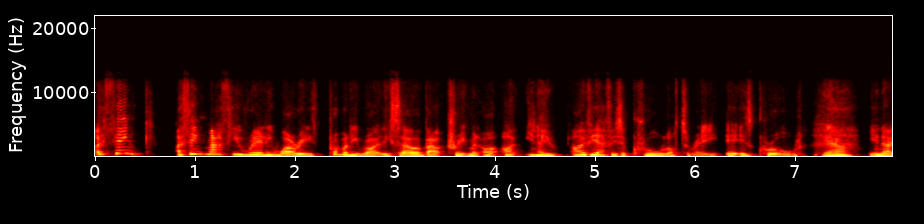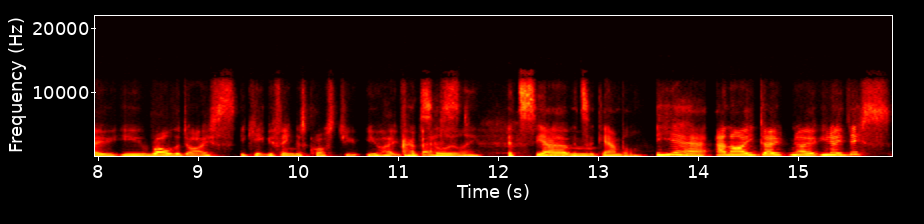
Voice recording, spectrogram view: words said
I think I think Matthew really worries, probably rightly so, about treatment. I, I, you know, IVF is a cruel lottery. It is cruel. Yeah. You know, you roll the dice, you keep your fingers crossed, you you hope for the best. Absolutely. It's yeah, it's a Um, gamble. Yeah, and I don't know. You know this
